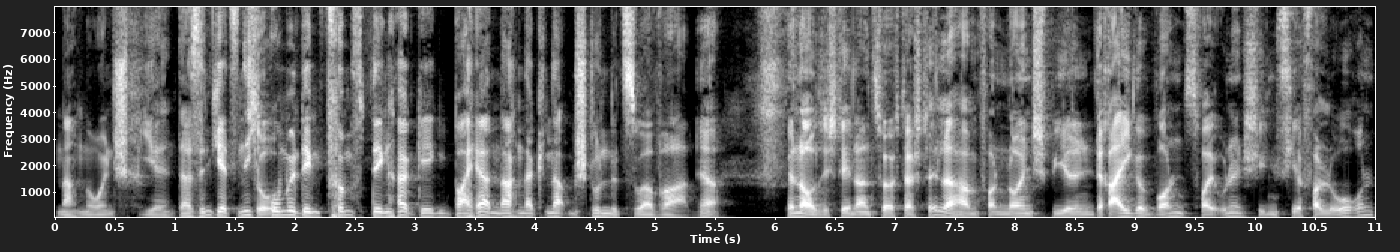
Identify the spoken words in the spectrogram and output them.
nach neun Spielen. Da sind jetzt nicht so. unbedingt fünf Dinger gegen Bayern nach einer knappen Stunde zu erwarten. Ja. Genau, sie stehen an zwölfter Stelle, haben von neun Spielen drei gewonnen, zwei unentschieden, vier verloren.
